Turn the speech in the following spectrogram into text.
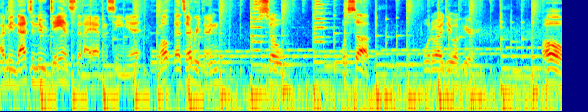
I mean, that's a new dance that I haven't seen yet. Well, that's everything. So, what's up? What do I do up here? Oh.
